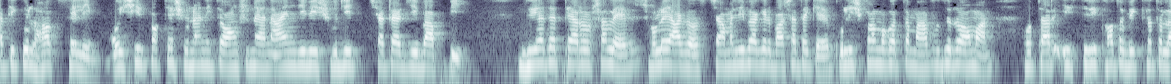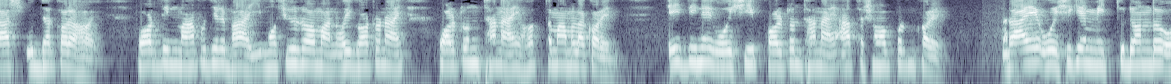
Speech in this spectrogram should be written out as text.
আতিকুল হক সেলিম। ঐশীর পক্ষে শুনানিতে অংশ নেন আইনজীবী সুজিত চ্যাটার্জি বাপ্পি। দুই হাজার তেরো সালের ষোলোই আগস্ট চামেলিবাগের বাসা থেকে পুলিশ কর্মকর্তা মাহফুজুর রহমান ও তার স্ত্রী ক্ষতবিক্ষত লাশ উদ্ধার করা হয়। পরদিন মাহফুজের ভাই মশিউর রহমান ওই ঘটনায় পল্টন থানায় হত্যা মামলা করেন। এই দিনে ঐশী পল্টন থানায় আত্মসমর্পণ করেন। রায়ে ঐশীকে মৃত্যুদণ্ড ও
